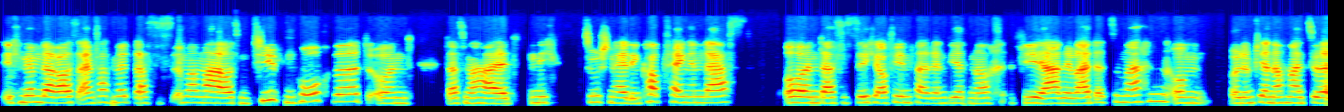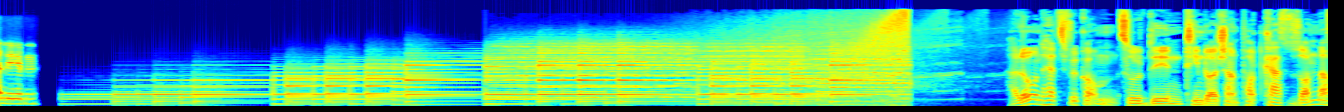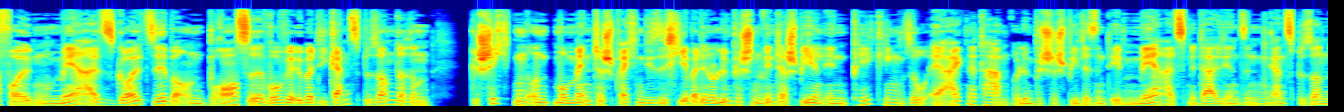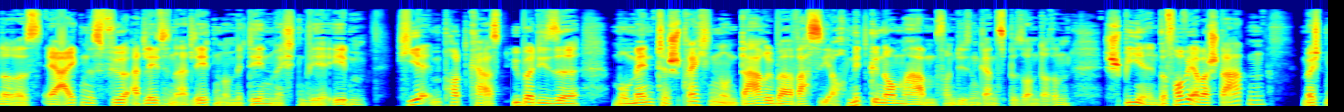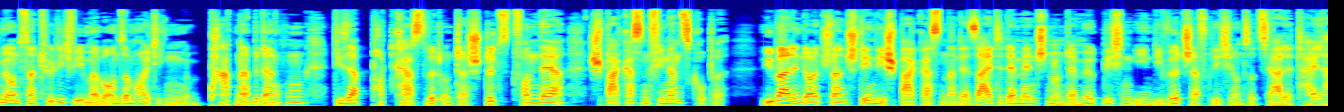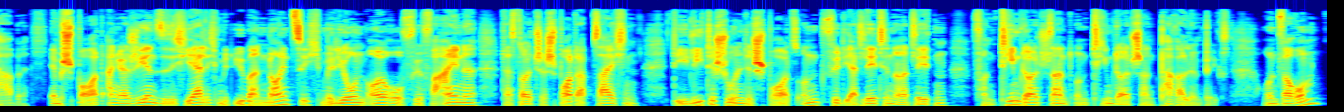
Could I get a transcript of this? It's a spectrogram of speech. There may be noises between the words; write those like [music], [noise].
ich nehme daraus einfach mit, dass es immer mal aus dem Tiefen hoch wird und dass man halt nicht zu schnell den Kopf hängen lässt und dass es sich auf jeden Fall rendiert, noch vier Jahre weiterzumachen, um Olympia nochmal zu erleben. Hallo und herzlich willkommen zu den Team Deutschland Podcast Sonderfolgen mehr als Gold, Silber und Bronze, wo wir über die ganz besonderen Geschichten und Momente sprechen, die sich hier bei den Olympischen Winterspielen in Peking so ereignet haben. Olympische Spiele sind eben mehr als Medaillen, sind ein ganz besonderes Ereignis für Athletinnen und Athleten und mit denen möchten wir eben hier im Podcast über diese Momente sprechen und darüber, was sie auch mitgenommen haben von diesen ganz besonderen Spielen. Bevor wir aber starten, möchten wir uns natürlich wie immer bei unserem heutigen Partner bedanken. Dieser Podcast wird unterstützt von der Sparkassen Finanzgruppe. Überall in Deutschland stehen die Sparkassen an der Seite der Menschen und ermöglichen ihnen die wirtschaftliche und soziale Teilhabe. Im Sport engagieren sie sich jährlich mit über 90 Millionen Euro für Vereine, das deutsche Sportabzeichen, die Eliteschulen des Sports und für die Athletinnen und Athleten von Team Deutschland und Team Deutschland Paralympics. Und warum?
